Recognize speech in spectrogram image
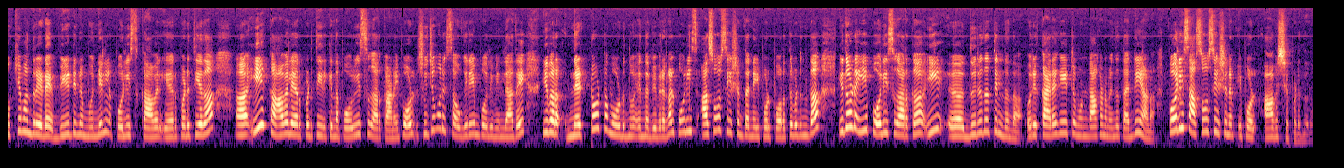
മുഖ്യമന്ത്രിയുടെ വീടിന് മുന്നിൽ പോലീസ് കാവൽ ഏർപ്പെടുത്തിയത്. ഈ കാവൽ ഏർപ്പെടുത്തിയിരിക്കുന്ന പോലീസുകാർക്കാണ് ഇപ്പോൾ ശുചിമുറി സൗകര്യം പോലും ഇല്ലാതെ ഇവർ നെട്ടോട്ടമോടുന്നു എന്ന വിവരങ്ങൾ പോലീസ് അസോസിയേഷൻ തന്നെ ഇപ്പോൾ പുറത്തുവിടുന്നത്. ഇതോടെ ഈ പോലീസുകാർക്ക് ഈ ദുരിതത്തിൽ നിന്ന് ഒരു കരകയറ്റം ഉണ്ടാകണമെന്ന് തന്നെയാണ് പോലീസ് അസോസിയേഷനും ഇപ്പോൾ ആവശ്യപ്പെടുന്നത്.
